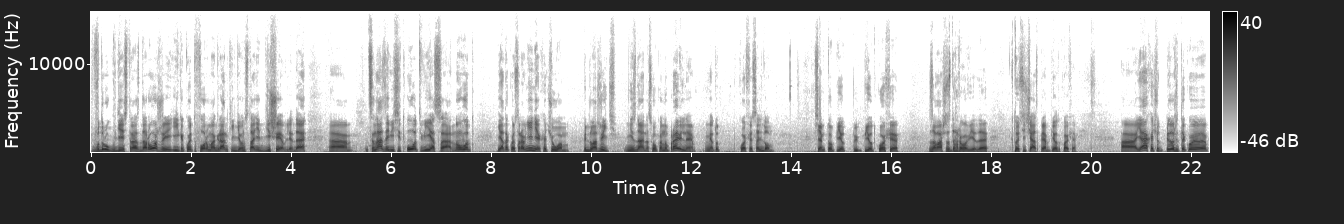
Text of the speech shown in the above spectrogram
вдруг в 10 раз дороже, и какой-то формы огранки, где он станет дешевле, да. А, цена зависит от веса. Ну вот, я такое сравнение хочу вам предложить. Не знаю, насколько оно правильное. У меня тут кофе со льдом. Всем, кто пьет, пьет кофе, за ваше здоровье, да. Кто сейчас прям пьет кофе. А, я хочу предложить такое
